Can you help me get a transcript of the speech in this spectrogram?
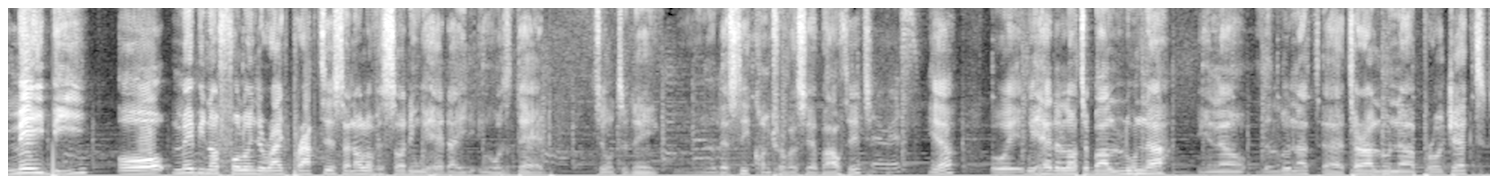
maybe, or maybe not following the right practice, and all of a sudden we heard that he, he was dead. Till today, you know, there's still controversy about it. Yeah, we, we heard a lot about Luna, you know, the Luna uh, Terra Luna project.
